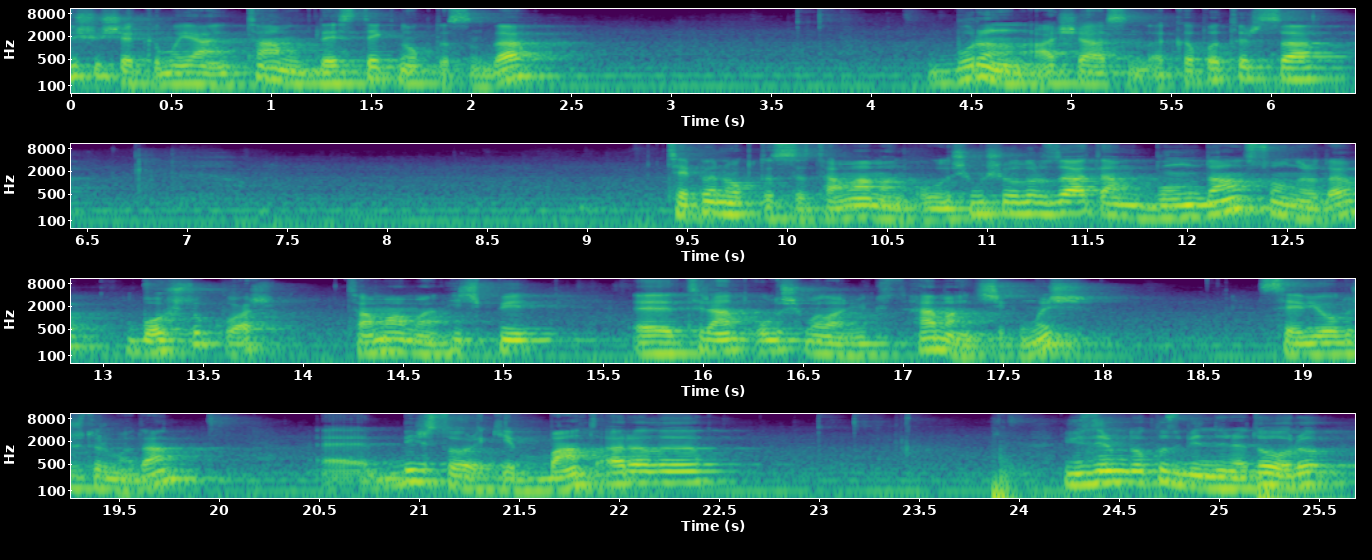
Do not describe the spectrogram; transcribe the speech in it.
düşüş akımı yani tam destek noktasında buranın aşağısında kapatırsa tepe noktası tamamen oluşmuş olur. Zaten bundan sonra da boşluk var. Tamamen hiçbir e, trend oluşmadan hemen çıkmış. Seviye oluşturmadan. E, bir sonraki bant aralığı 129 bin lira doğru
